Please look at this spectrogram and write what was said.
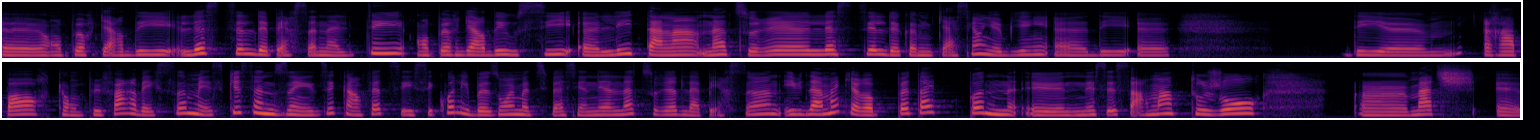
euh, on peut regarder le style de personnalité, on peut regarder aussi les talents naturels, le style de communication. Il y a bien des, des rapports qu'on peut faire avec ça, mais ce que ça nous indique, en fait, c'est quoi les besoins motivationnels naturels de la personne? Évidemment qu'il n'y aura peut-être pas nécessairement toujours un match euh,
